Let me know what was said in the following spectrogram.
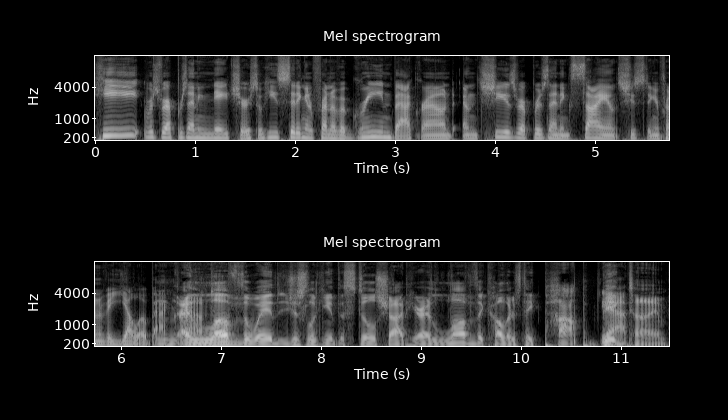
He was representing nature, so he's sitting in front of a green background, and she is representing science. She's sitting in front of a yellow background. I love the way that just looking at the still shot here. I love the colors; they pop big Yeah. time.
